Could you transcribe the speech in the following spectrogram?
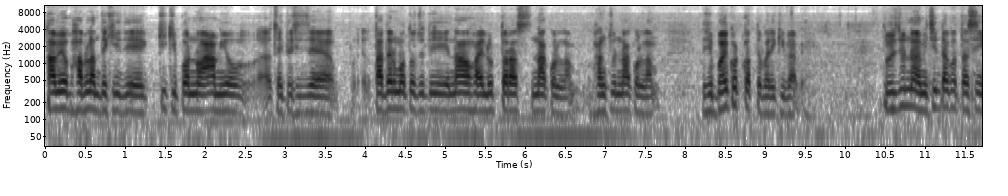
তো আমিও ভাবলাম দেখি যে কি কি পণ্য আমিও চাইতেছি যে তাদের মতো যদি না হয় লুটতরাজ না করলাম, ভাঙচুর না করলাম, দেখি বয়কট করতে পারি কীভাবে। তো এর জন্য আমি চিন্তা করতেছি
